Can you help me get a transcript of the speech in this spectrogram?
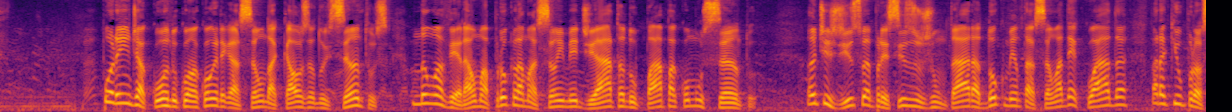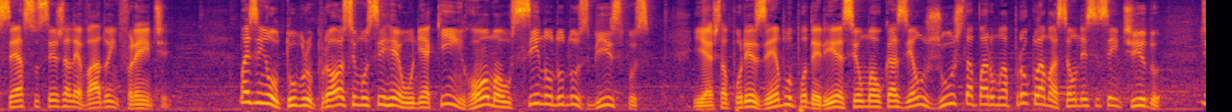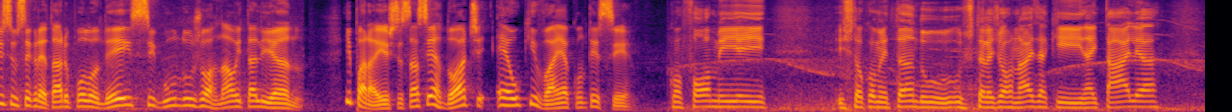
Porém, de acordo com a Congregação da Causa dos Santos, não haverá uma proclamação imediata do Papa como santo. Antes disso, é preciso juntar a documentação adequada para que o processo seja levado em frente. Mas em outubro próximo se reúne aqui em Roma o Sínodo dos Bispos. E esta, por exemplo, poderia ser uma ocasião justa para uma proclamação nesse sentido, disse o secretário polonês, segundo o jornal italiano. E para este sacerdote é o que vai acontecer. Conforme estou comentando os telejornais aqui na Itália,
